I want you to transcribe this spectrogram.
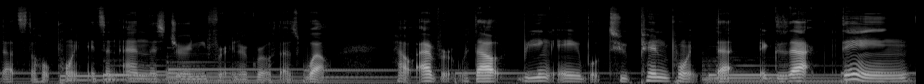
That's the whole point. It's an endless journey for inner growth as well. However, without being able to pinpoint that exact thing,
